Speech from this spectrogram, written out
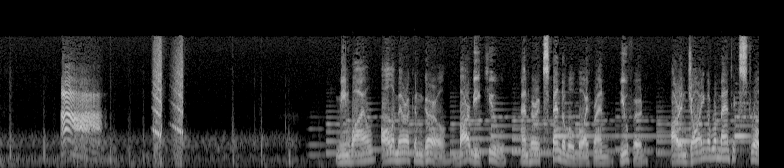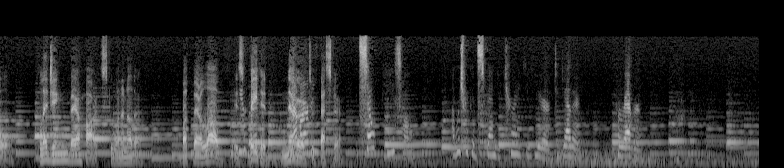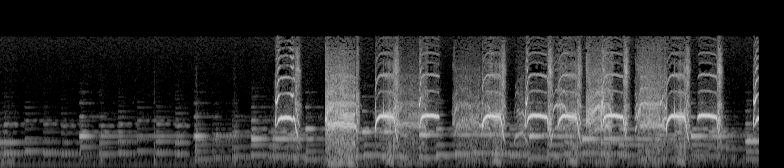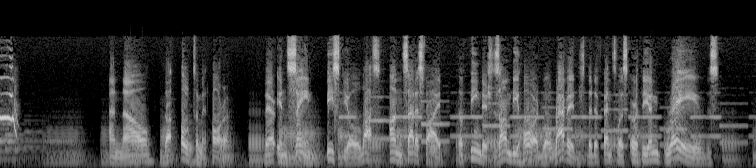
Ah! Meanwhile, All American Girl, Barbie Q, and her expendable boyfriend, Buford, are enjoying a romantic stroll, pledging their hearts to one another. But their love is fated never to fester. It's so peaceful. I wish we could spend eternity here together forever. Ultimate horror. Their insane, bestial lust, unsatisfied, the fiendish zombie horde will ravage the defenseless Earthian graves.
